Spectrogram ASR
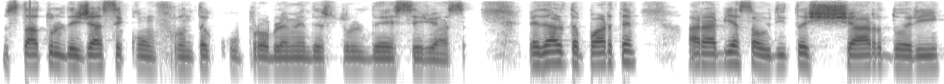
statul deja se confruntă cu probleme destul de serioase. Pe de altă parte, Arabia Saudită și-ar dori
